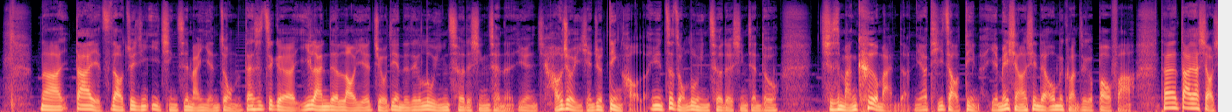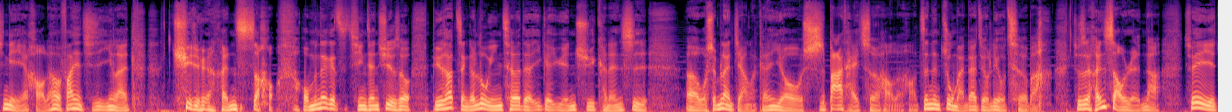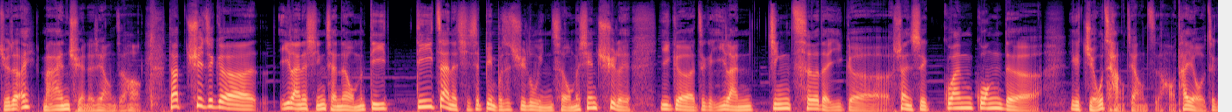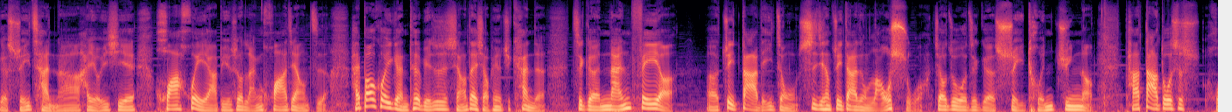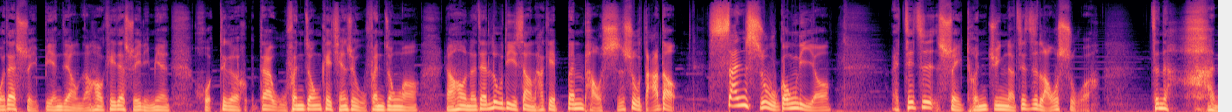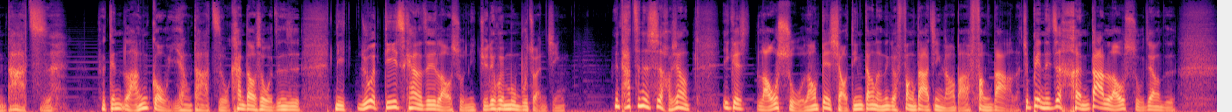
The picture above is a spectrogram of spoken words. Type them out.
那大家也知道，最近疫情其实蛮严重的，但是这个宜兰的老爷酒店的这个露营车的行程呢，因为好久以前就订好了，因为这种露营车的行程都其实蛮客满的，你要提早订了，也没想到现在欧美款这个爆发，但是大家小心点也好。然后我发现其实宜兰去的人很少，我们那个行程去的时候，比如说整个露营车的一个园区可能是。呃，我随便乱讲了，可能有十八台车好了哈，真正住满大概只有六车吧，就是很少人呐、所以也觉得哎，蛮安全的这样子哈。那去这个宜兰的行程呢，我们第一。第一站呢，其实并不是去露营车，我们先去了一个这个宜兰金车的一个算是观光的一个酒厂这样子哈，它有这个水产啊，还有一些花卉啊，比如说兰花这样子，还包括一个很特别，就是想要带小朋友去看的这个南非啊。呃，最大的一种世界上最大的一种老鼠啊，叫做这个水豚菌哦。它大多是活在水边这样，然后可以在水里面活这个在五分钟，可以潜水五分钟哦。然后呢，在陆地上它可以奔跑时速达到三十五公里哦。哎，这只水豚菌呢，这只老鼠啊，真的很大只，它跟狼狗一样大只。我看到的时候，我真的是，你如果第一次看到这些老鼠，你绝对会目不转睛。因为它真的是好像一个老鼠，然后变小叮当的那个放大镜，然后把它放大了，就变成一只很大的老鼠这样子，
